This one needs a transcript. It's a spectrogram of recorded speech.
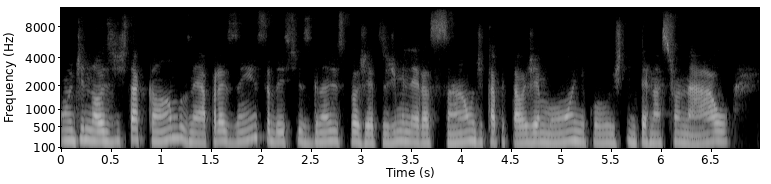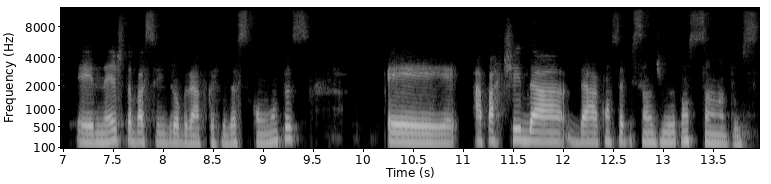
onde nós destacamos né, a presença destes grandes projetos de mineração, de capital hegemônico internacional, é, nesta bacia hidrográfica Rio das Contas, é, a partir da, da concepção de Milton Santos,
